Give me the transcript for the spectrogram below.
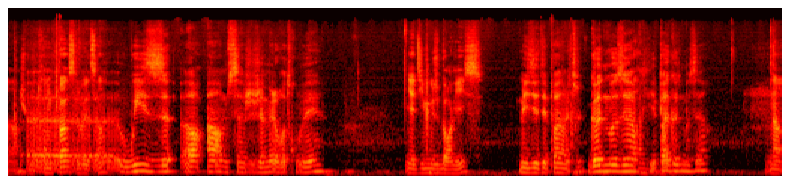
Ah, je me trompe pas, ça doit être ça. Euh, With or Arms, ça, j'ai jamais le retrouvé. Il y a Dimus Borgis. Mais ils étaient pas dans les trucs. Godmother, Ah. il est pas Godmother? Non.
